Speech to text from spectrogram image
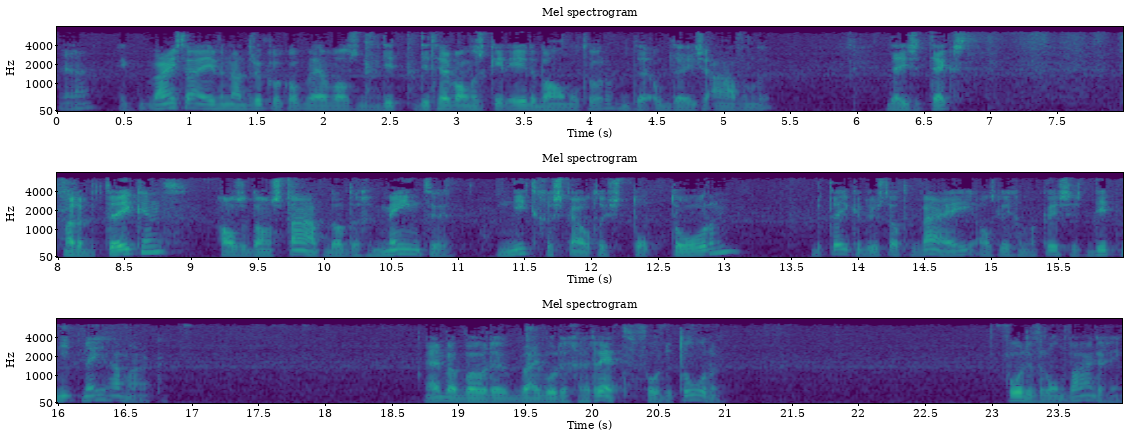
Ja, ik wijs daar even nadrukkelijk op. We hebben dit, dit hebben we al eens een keer eerder behandeld hoor, op, op deze avonden. Deze tekst. Maar dat betekent, als er dan staat dat de gemeente niet gesteld is tot toren, betekent dus dat wij als lichaam van Christus dit niet mee gaan maken. wij, worden, wij worden gered voor de toren. Voor de verontwaardiging,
